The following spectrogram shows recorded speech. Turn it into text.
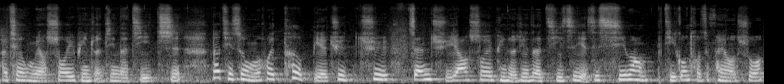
而且我们有收益平准金的机制，那其实我们会特别去去争取要收益平准金的机制，也是希望提供投资朋友说，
